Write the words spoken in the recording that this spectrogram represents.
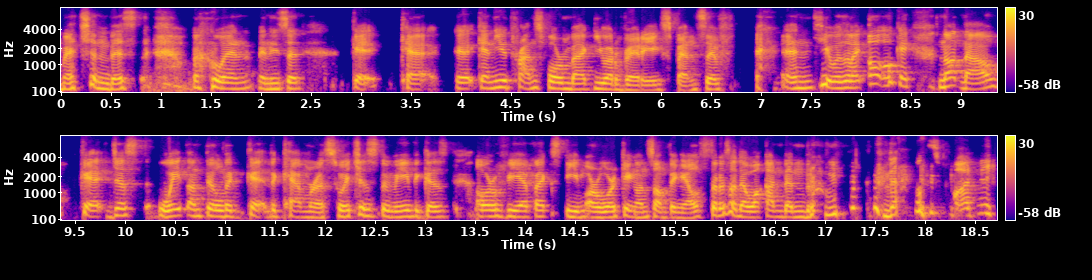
mention this when when he said, "Okay, can, uh, can you transform back? You are very expensive." And he was like, "Oh, okay, not now. Okay, just wait until the the camera switches to me because our VFX team are working on something else." Terus ada Wakandan drum. that was funny.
